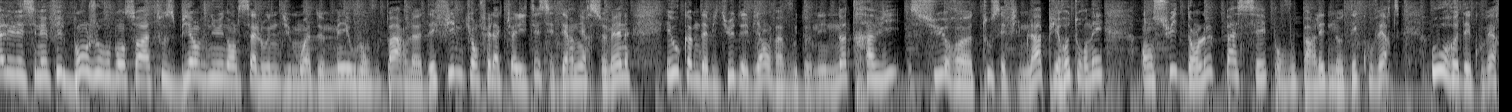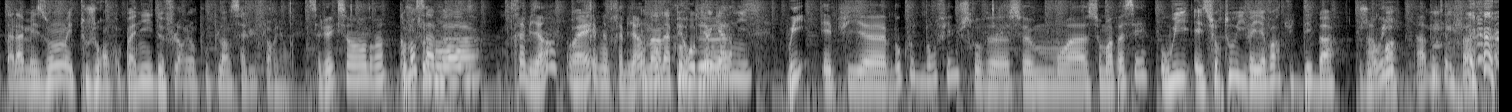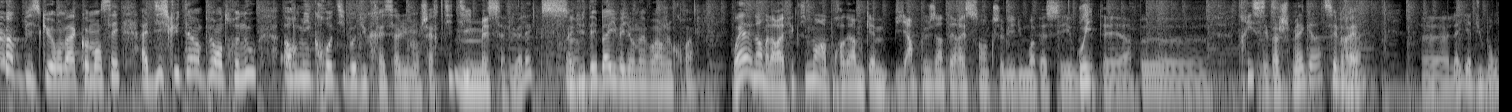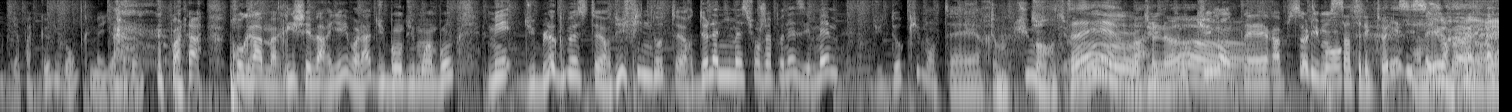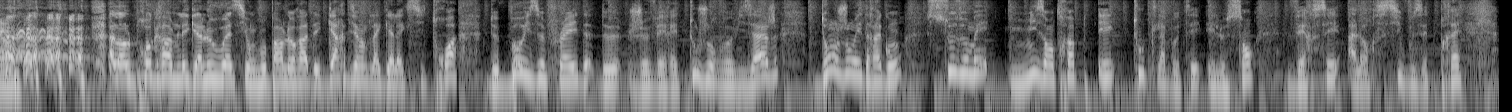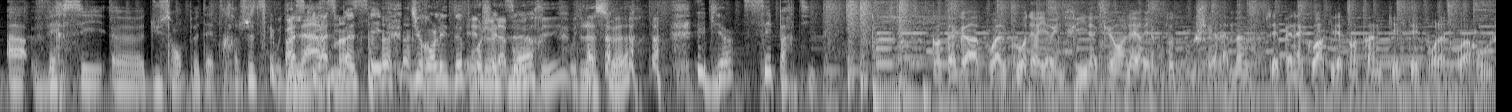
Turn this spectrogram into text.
Salut les cinéphiles, bonjour ou bonsoir à tous, bienvenue dans le saloon du mois de mai où l'on vous parle des films qui ont fait l'actualité ces dernières semaines et où comme d'habitude, eh bien, on va vous donner notre avis sur euh, tous ces films-là, puis retourner ensuite dans le passé pour vous parler de nos découvertes ou redécouvertes à la maison et toujours en compagnie de Florian Pouplin. Salut Florian. Salut Alexandre. Comment Bonjour ça va. Très bien. Ouais. Très bien, très bien. On a un apéro de- bien garni. Oui, et puis euh, beaucoup de bons films, je trouve, euh, ce mois, ce mois passé. Oui, et surtout, il va y avoir du débat, je ah crois. oui Ah, peut-être pas. Puisqu'on a commencé à discuter un peu entre nous, hors micro, Thibaut Ducret. Salut mon cher Titi. Mais salut Alex. Ouais, du débat, il va y en avoir, je crois. Ouais, non, mais alors effectivement, un programme quand même bien plus intéressant que celui du mois passé où Oui. c'était un peu euh, triste. Les vaches maigres. C'est vrai. Euh, là, il y a du bon. Il n'y a pas que du bon, mais il y a du bon. Voilà, programme riche et varié, voilà, du bon, du moins bon, mais du blockbuster, du film d'auteur, de l'animation japonaise et même du documentaire. Documentaire Oh, du alors. documentaire, On absolument. s'intellectualise On ici. ne ou quoi surprend rien. Alors le programme, les gars, le voici. On vous parlera des Gardiens de la Galaxie 3, de Boys Afraid, de Je verrai toujours vos visages, Donjons et Dragons, Suzume, Misanthrope et toute la beauté et le sang versé. Alors si vous êtes prêts à verser euh, du sang, peut-être, je sais Ou pas ce qui va se passer durant les deux Et de prochaines la heures. beauté. Ou de la sueur. Eh bien, c'est parti. Quand un gars à poil court derrière une fille, la queue en l'air et un couteau de boucher à la main, j'ai peine à croire qu'il est en train de quêter pour la Croix-Rouge.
